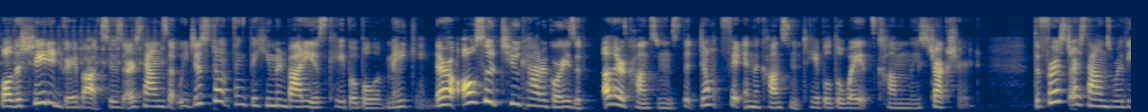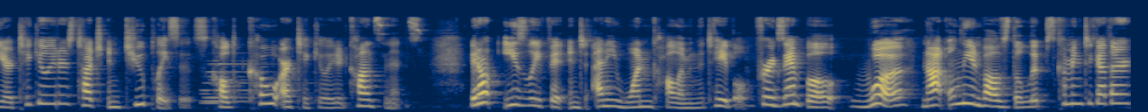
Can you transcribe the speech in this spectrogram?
while the shaded gray boxes are sounds that we just don't think the human body is capable of making. There are also two categories of other consonants that don't fit in the consonant table the way it's commonly structured. The first are sounds where the articulators touch in two places, called co-articulated consonants. They don't easily fit into any one column in the table. For example, w not only involves the lips coming together,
